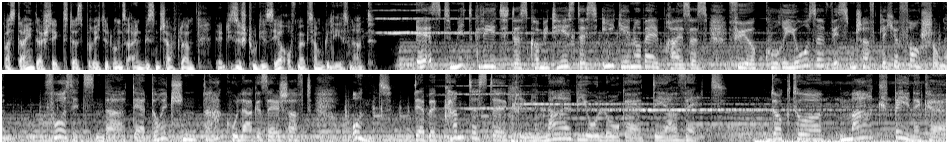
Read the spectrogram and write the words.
Was dahinter steckt, das berichtet uns ein Wissenschaftler, der diese Studie sehr aufmerksam gelesen hat. Er ist Mitglied des Komitees des IG Nobelpreises für kuriose wissenschaftliche Forschungen, Vorsitzender der deutschen Dracula-Gesellschaft und der bekannteste Kriminalbiologe der Welt. Dr. Marc Benecke,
